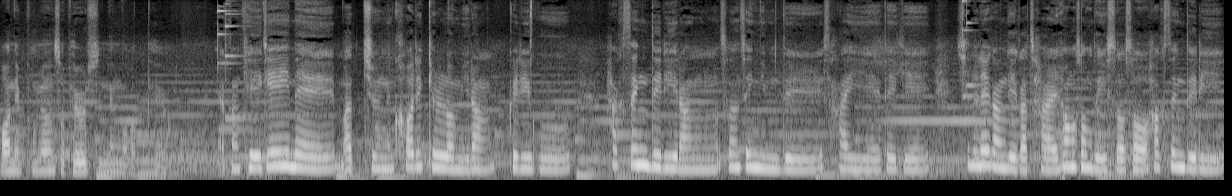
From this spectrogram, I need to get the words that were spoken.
많이 보면서 배울 수 있는 것 같아요. 약간 개개인에 맞춘 커리큘럼이랑 그리고 학생들이랑 선생님들 사이에 되게 신뢰관계가 잘 형성돼 있어서 학생들이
